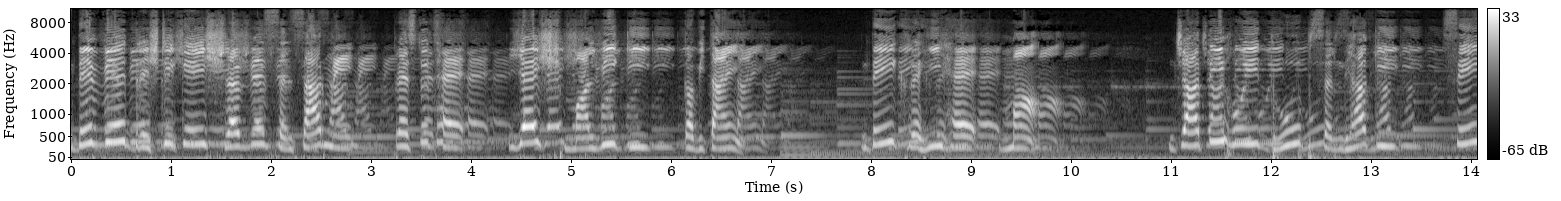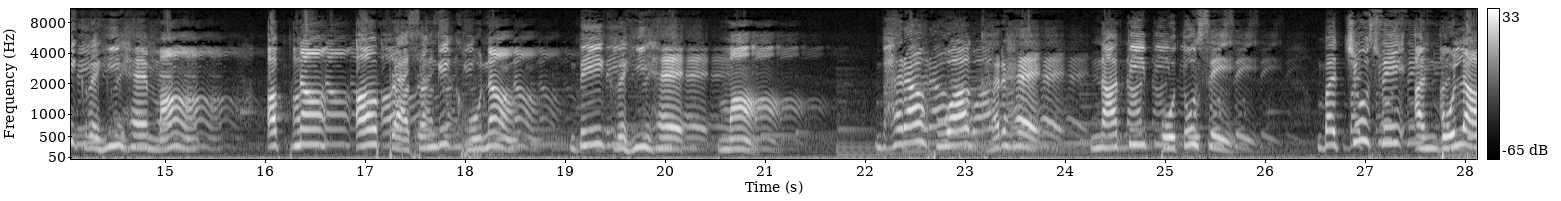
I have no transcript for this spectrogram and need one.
दिव्य दृष्टि के श्रव्य संसार में प्रस्तुत है यश मालवी की कविताएँ। देख रही है माँ। जाती हुई धूप संध्या की सेक रही है माँ। अपना अप्रासंगिक होना देख रही है माँ। भरा हुआ घर है नाती पोतों से। बच्चों से अनबोला,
